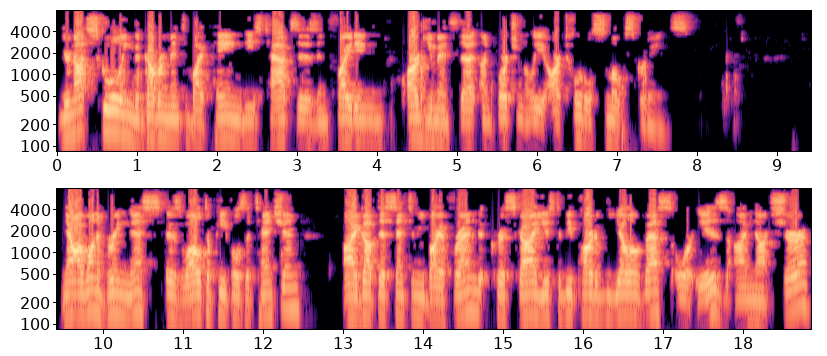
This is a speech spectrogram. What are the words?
You're not schooling the government by paying these taxes and fighting arguments that unfortunately are total smokescreens. Now I want to bring this as well to people's attention. I got this sent to me by a friend. Chris Sky used to be part of the Yellow Vests, or is, I'm not sure.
